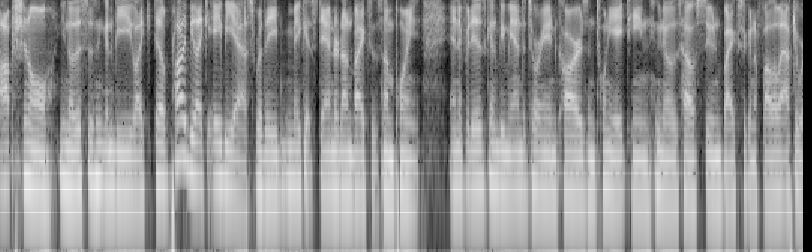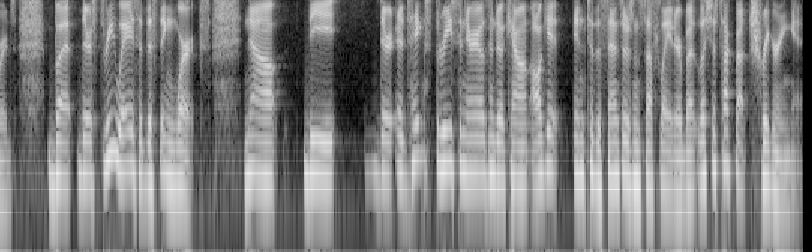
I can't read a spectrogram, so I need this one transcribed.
optional you know this isn't going to be like it'll probably be like abs where they make it standard on bikes at some point. And if it is going to be mandatory in cars in 2018 who knows how soon bikes are going to follow afterwards. But there's three ways that this thing works. Now the there it takes three scenarios into account. I'll get into the sensors and stuff later but let's just talk about triggering it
